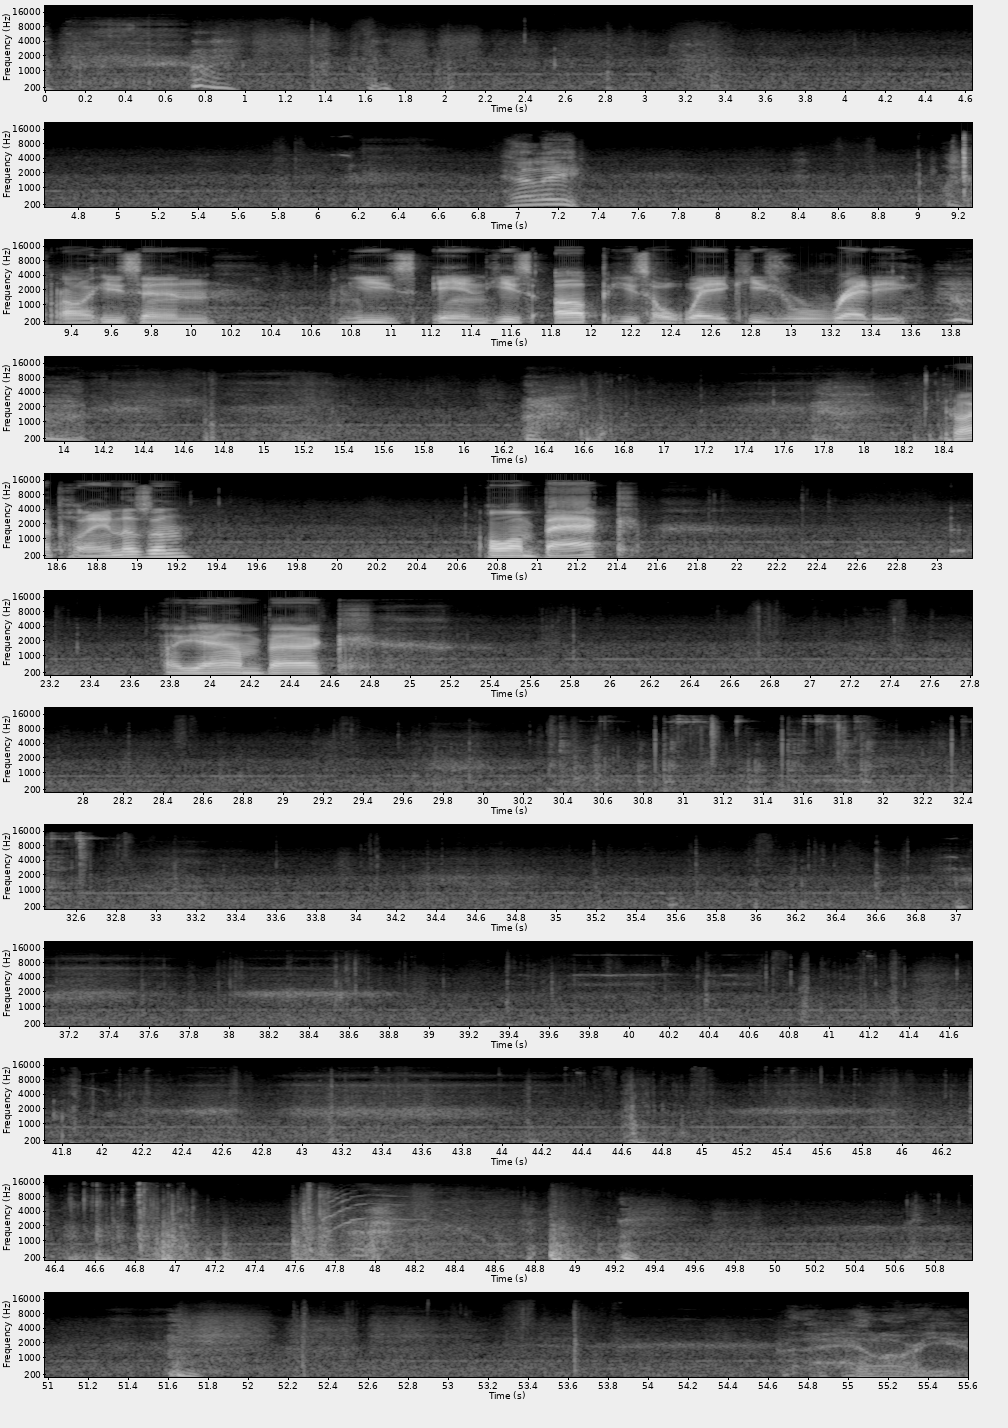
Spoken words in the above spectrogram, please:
Ellie? Oh, he's in. He's in. He's up. He's awake. He's ready. Am I playing as him? Oh, I'm back. Oh, yeah, I'm back. The hell are you?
